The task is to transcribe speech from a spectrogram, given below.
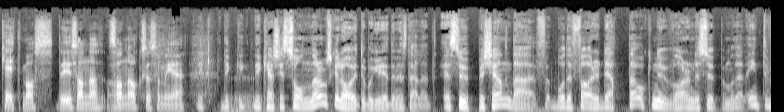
Kate Moss, det är ju sådana ja. Såna också som är... Det, det, det kanske är sådana de skulle ha ute på griden istället. Är superkända, både före detta och nuvarande supermodell. Inte,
